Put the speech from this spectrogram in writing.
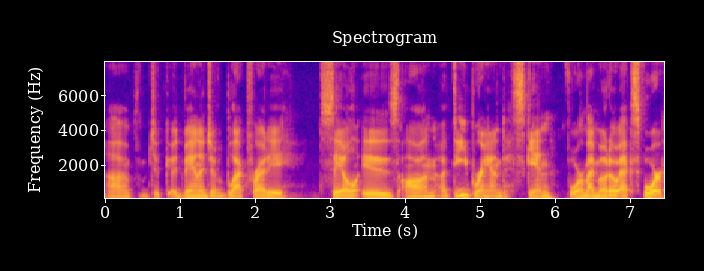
uh, took advantage of a Black Friday sale is on a dbrand skin for my Moto X4.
